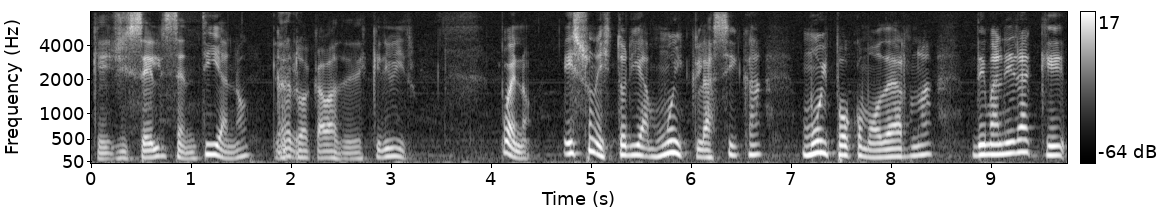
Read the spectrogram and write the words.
que Giselle sentía, ¿no? Que tú acabas de describir. Bueno, es una historia muy clásica, muy poco moderna, de manera que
